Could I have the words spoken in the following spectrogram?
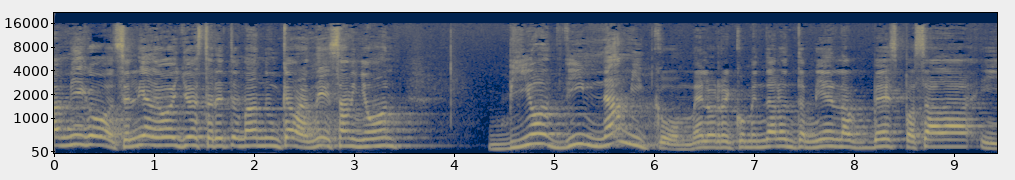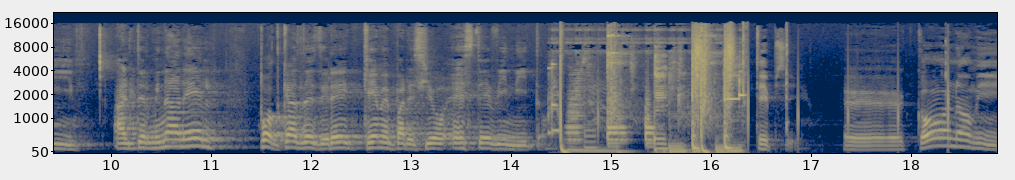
amigos, el día de hoy yo estaré tomando un Cabernet Sauvignon biodinámico. Me lo recomendaron también la vez pasada y al terminar el podcast les diré qué me pareció este vinito. Tipsy Economy.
